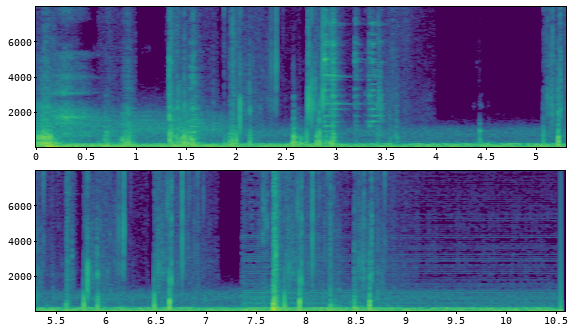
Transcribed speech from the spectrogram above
Oh.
